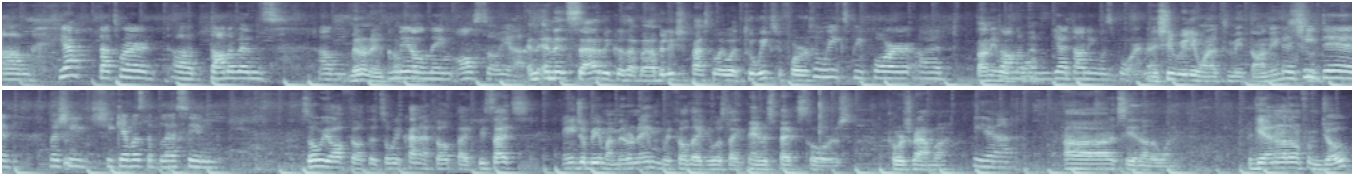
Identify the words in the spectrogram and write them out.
um, yeah, that's where uh, Donovan's um, Middle name middle name also, yeah. And, and it's sad because I, I believe she passed away what two weeks before Two weeks before uh, Donnie was born. yeah, Donnie was born, And she really wanted to meet Donnie. and she did, but she she gave us the blessing. so we all felt it. So we kind of felt like besides Angel being my middle name, we felt like it was like paying respects towards towards grandma. Yeah. Uh, let's see another one. Again, another one from Joe.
